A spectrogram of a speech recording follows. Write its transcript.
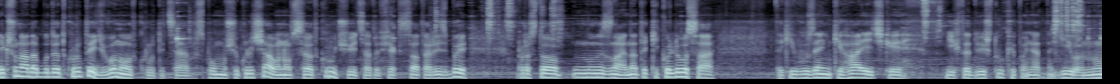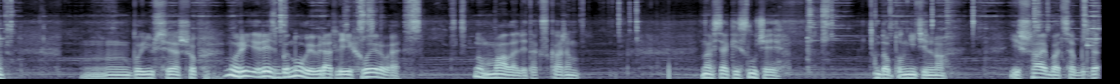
Якщо треба буде відкрутити, воно відкрутиться. З допомогою ключа воно все відкручується, то фіксатор різьби. Просто ну не знаю, на такі кольоса, такі вузенькі гаєчки, їх то дві штуки, понятне діло. Ну, боюся, щоб. Ну, різьби нові, вряд ли їх вирве. Ну, мало ли, так скажем, на всякий случай дополнительно. І шайба ця буде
